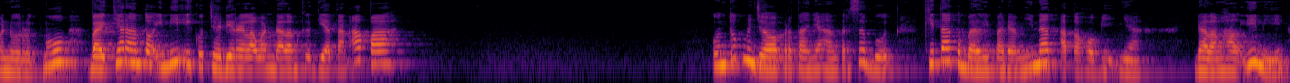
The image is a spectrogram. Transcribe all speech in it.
menurutmu baiknya Ranto ini ikut jadi relawan dalam kegiatan apa? Untuk menjawab pertanyaan tersebut, kita kembali pada minat atau hobinya. Dalam hal ini,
